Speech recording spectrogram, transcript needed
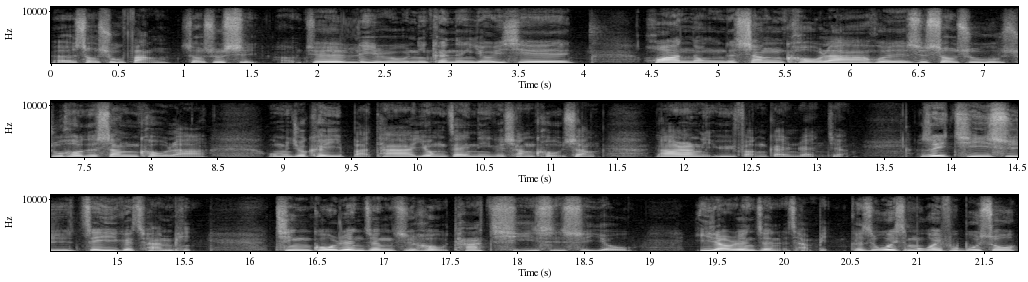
呃，手术房、手术室啊，就是例如你可能有一些化脓的伤口啦，或者是手术术后的伤口啦，我们就可以把它用在那个伤口上，然后让你预防感染。这样，所以其实这一个产品经过认证之后，它其实是有医疗认证的产品。可是为什么卫福部说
